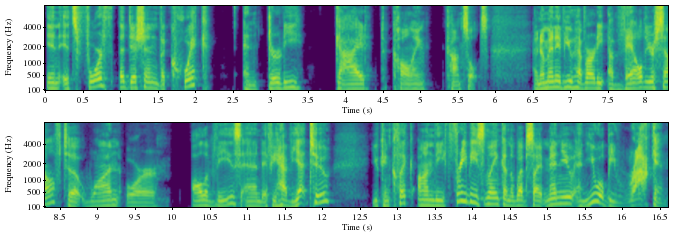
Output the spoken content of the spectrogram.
in its fourth edition, The Quick and Dirty Guide to Calling Consults. I know many of you have already availed yourself to one or all of these, and if you have yet to, you can click on the freebies link on the website menu and you will be rocking.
